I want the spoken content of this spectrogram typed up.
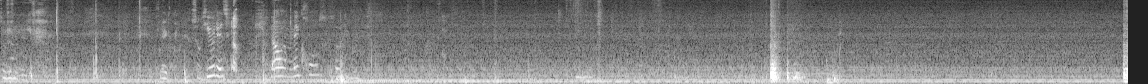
So it doesn't leave. There you go. So here it is. Now I'm gonna make holes so it can Okay,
